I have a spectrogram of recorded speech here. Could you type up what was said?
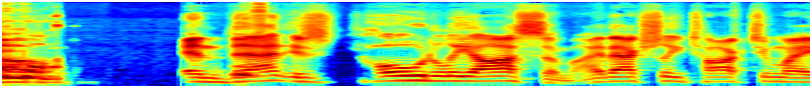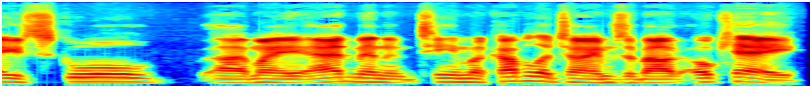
Um, and that is totally awesome. I've actually talked to my school uh, my admin team a couple of times about okay,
